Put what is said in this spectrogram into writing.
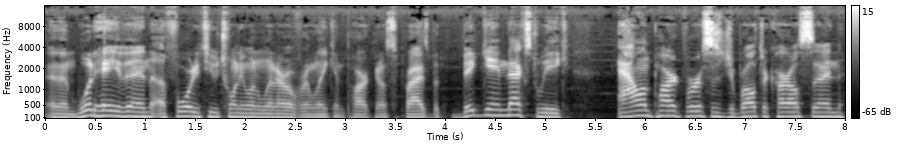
And then Woodhaven, a 42 21 winner over Lincoln Park. No surprise. But big game next week Allen Park versus Gibraltar Carlson.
